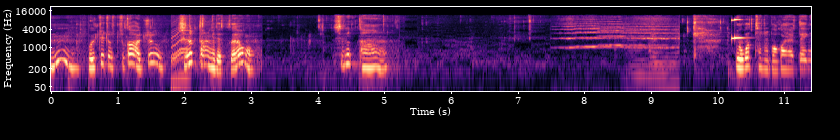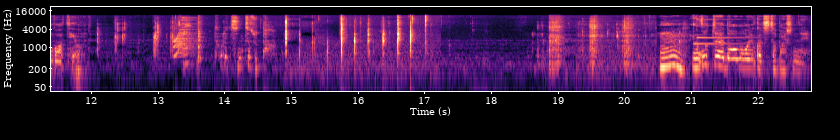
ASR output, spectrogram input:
음, 물티저스가 아주 진흙탕이 됐어요. 진흙탕. 요거트를 먹어야 할 때인 것 같아요. 소리 진짜 좋다. 음, 요거트에 넣어 먹으니까 진짜 맛있네.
